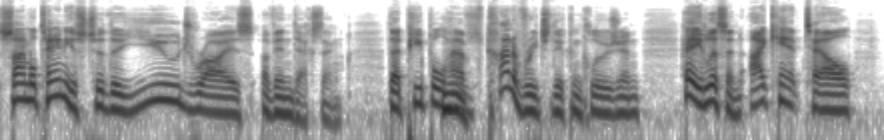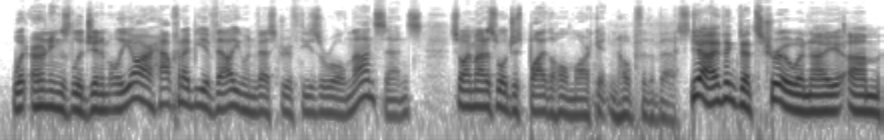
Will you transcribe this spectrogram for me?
simultaneous to the huge rise of indexing, that people have kind of reached the conclusion hey, listen, I can't tell what earnings legitimately are. How can I be a value investor if these are all nonsense? So I might as well just buy the whole market and hope for the best. Yeah, I think that's true, and I um,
